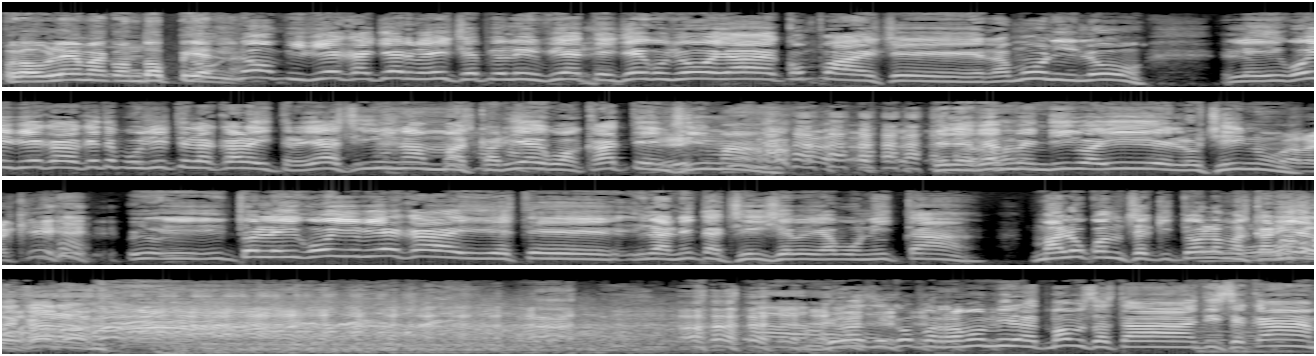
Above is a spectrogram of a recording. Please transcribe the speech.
Problema con dos piernas. No, mi vieja ayer me dice, Piolín, fíjate, llego yo ya, compa, este, Ramón, y luego le digo, oye, vieja, ¿qué te pusiste en la cara? Y traía así una mascarilla de aguacate encima, que le habían vendido ahí los chinos. ¿Para qué? Y, y- y entonces le digo, oye, vieja, y este, y la neta sí se veía bonita. Malo cuando se quitó la mascarilla de la cara. Gracias, compa Ramón. Mira, vamos hasta, dice acá,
